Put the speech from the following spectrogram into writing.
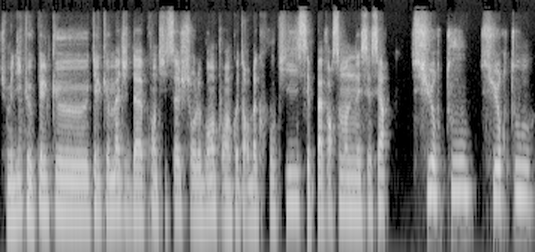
je me dis que quelques, quelques matchs d'apprentissage sur le banc pour un quarterback rookie, c'est pas forcément nécessaire, surtout, surtout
